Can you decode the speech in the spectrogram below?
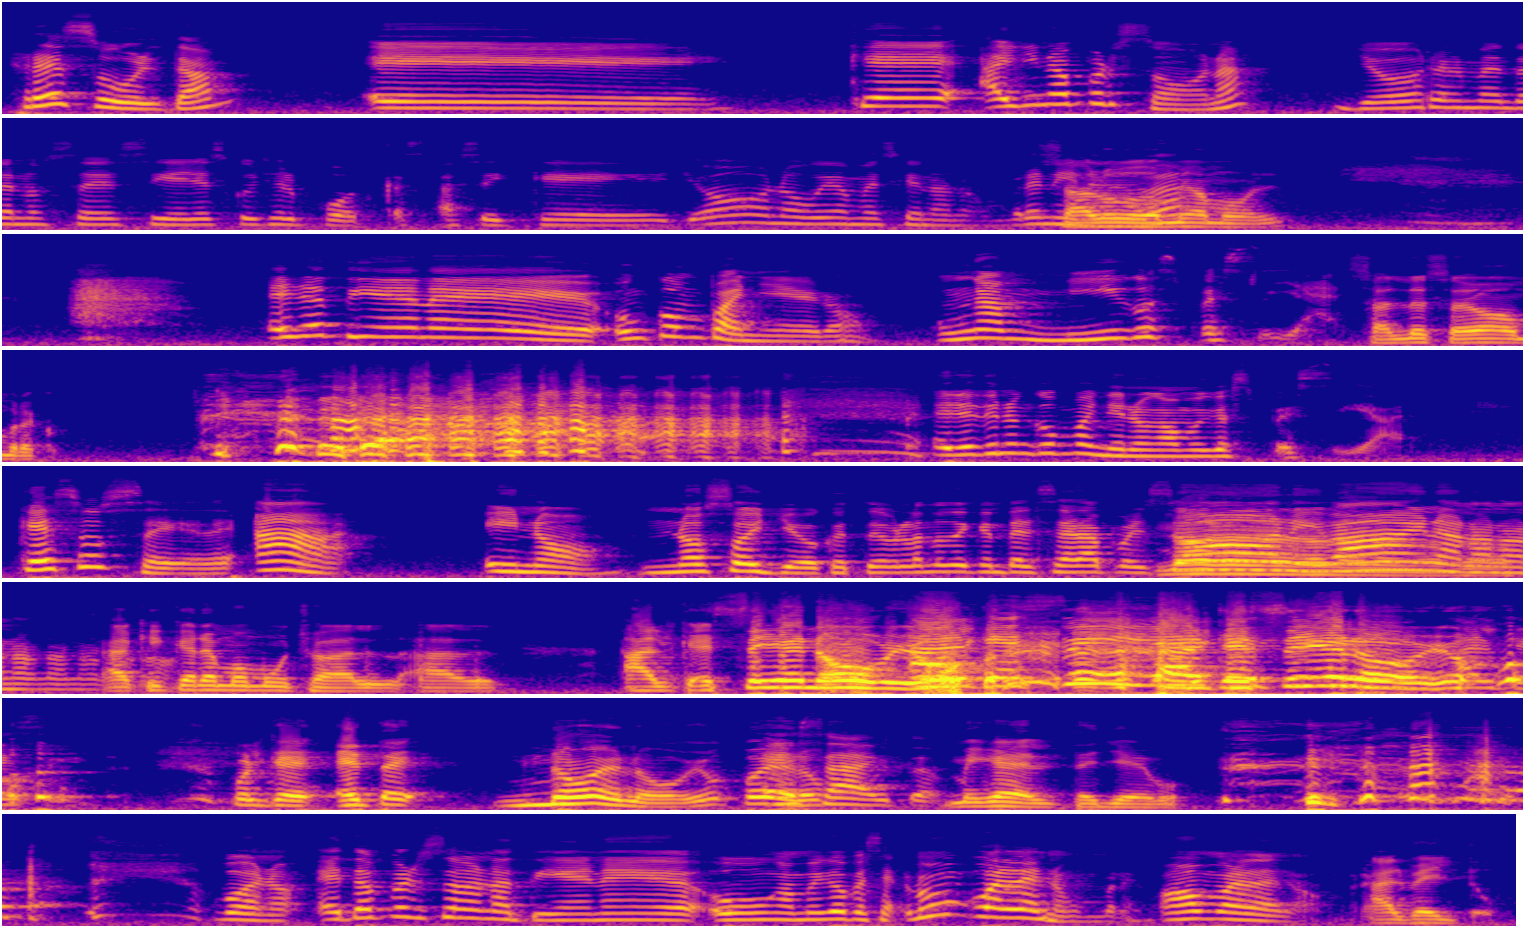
resulta eh, que hay una persona, yo realmente no sé si ella escucha el podcast, así que yo no voy a mencionar nombre ni Saludos, nada. mi amor. Ella tiene un compañero, un amigo especial. Sal de ese hombre. Ella tiene un compañero, un amigo especial. ¿Qué sucede? Ah, y no, no soy yo, que estoy hablando de que en tercera persona y vaina. No, no, no, no, no. Aquí queremos mucho al, al, al que sigue novio. Al que sí, al que sigue novio. al que sí. Porque este no es novio, pero. Exacto. Miguel, te llevo. Bueno, esta persona tiene un amigo especial. Vamos a ponerle nombre. Vamos a ponerle nombre. Alberto.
